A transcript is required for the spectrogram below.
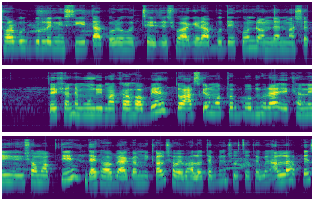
শরবতগুলো নিছি, তারপরে হচ্ছে যে সোহাগের আব্বু দেখুন রমজান মাসের। তো এখানে মুড়ি মাখা হবে। তো আজকের মতো বন্ধুরা এখানেই সমাপ্তি। দেখা হবে আগামীকাল। সবাই ভালো থাকবেন, সুস্থ থাকবেন। আল্লাহ হাফেজ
